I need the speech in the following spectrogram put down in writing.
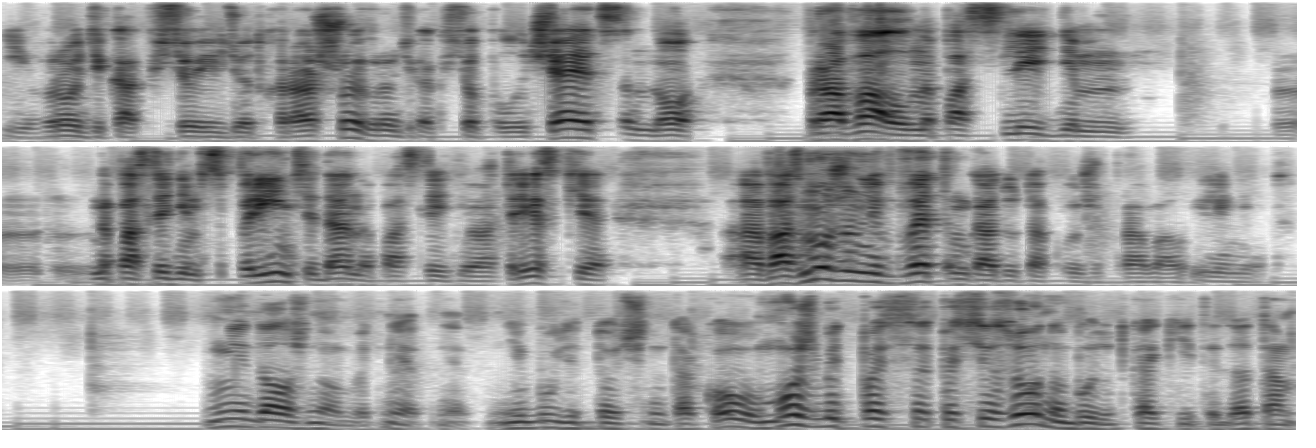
и вроде как все идет хорошо, и вроде как все получается, но провал на последнем на последнем спринте, да, на последнем отрезке а возможен ли в этом году такой же провал или нет? Не должно быть, нет, нет, не будет точно такого. Может быть, по, по сезону будут какие-то, да, там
